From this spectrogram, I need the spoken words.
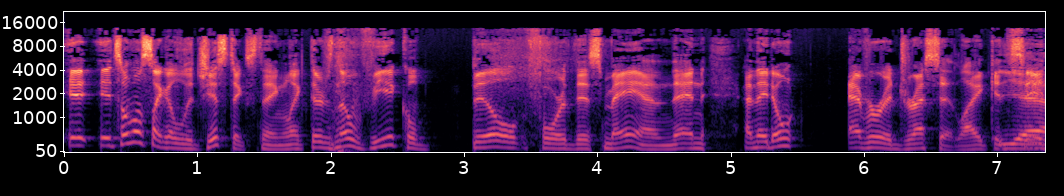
it, it's almost like a logistics thing. Like there's no vehicle built for this man, then and they don't ever address it. Like it's, Yeah.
